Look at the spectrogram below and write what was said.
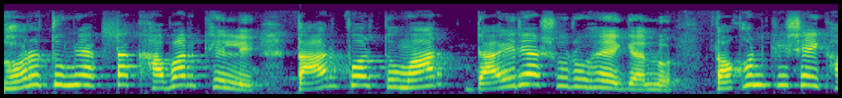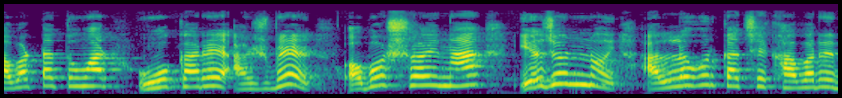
ধরো তুমি একটা খাবার খেলে, তারপর তোমার ডায়রিয়া শুরু হয়ে গেল, তখন কি সেই খাবারটা তোমার ও কারে আসবে? অবশ্যই না, এজন্যই আল্লাহর কাছে খাবারের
